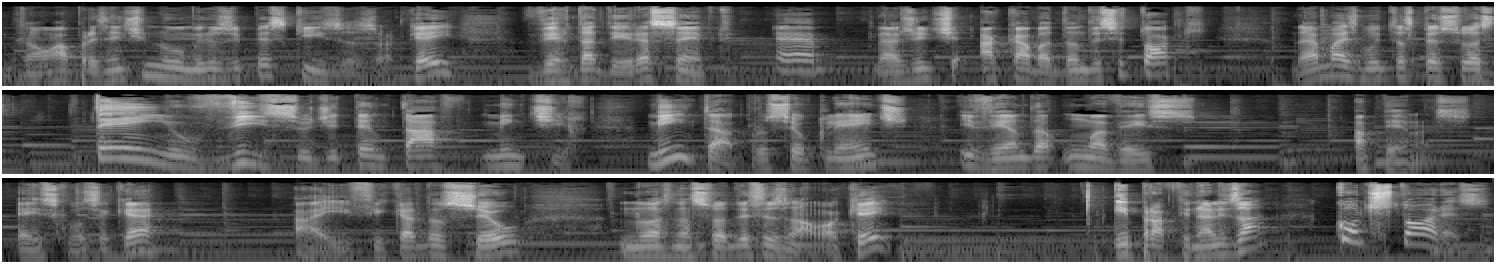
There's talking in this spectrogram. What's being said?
Então apresente números e pesquisas, ok? Verdadeira sempre. É, a gente acaba dando esse toque né? Mas muitas pessoas têm o vício de tentar mentir. Minta para o seu cliente e venda uma vez apenas. É isso que você quer? Aí fica no seu, na sua decisão, ok? E para finalizar, conte histórias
